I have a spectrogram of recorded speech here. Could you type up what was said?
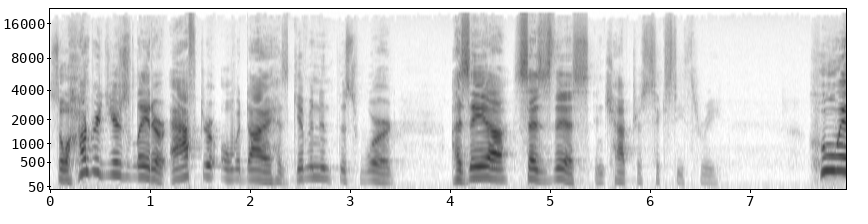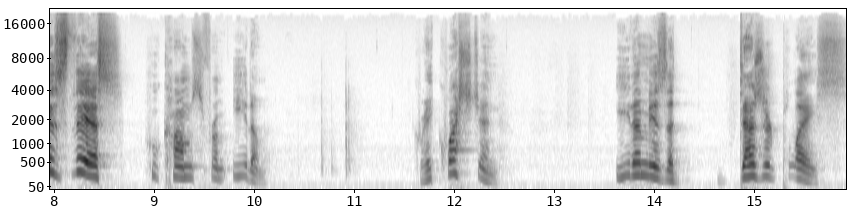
So, a hundred years later, after Obadiah has given this word, Isaiah says this in chapter 63 Who is this who comes from Edom? Great question. Edom is a desert place,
